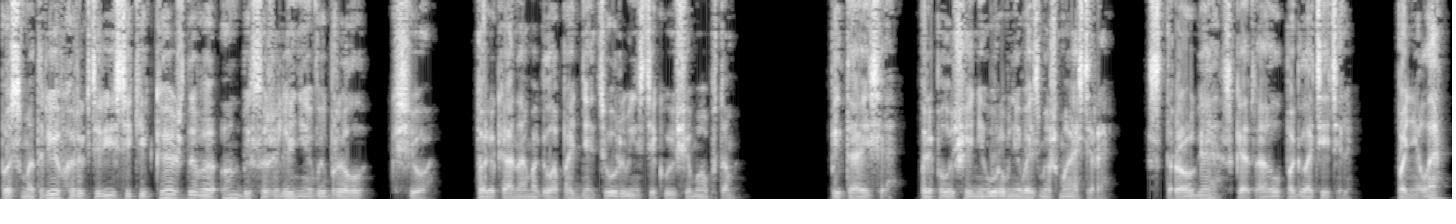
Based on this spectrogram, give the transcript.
Посмотрев характеристики каждого, он без сожаления выбрал Ксю. Только она могла поднять уровень с текущим опытом. «Питайся. При получении уровня возьмешь мастера», — строго сказал поглотитель. «Поняла?»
